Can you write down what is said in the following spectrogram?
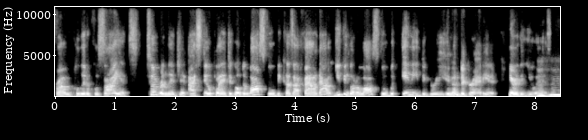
from political science to religion, I still plan to go to law school because I found out you can go to law school with any degree in undergrad here, here in the US. Mm-hmm.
